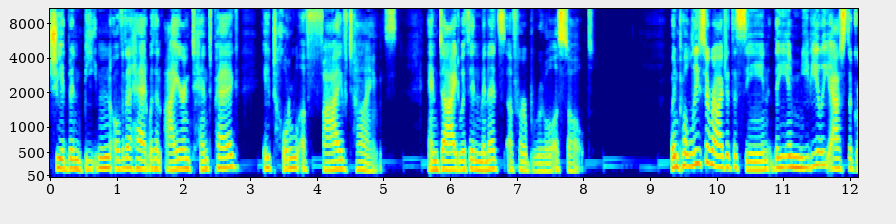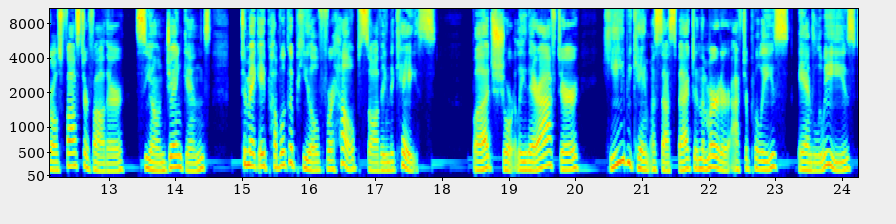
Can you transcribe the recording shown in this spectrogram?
She had been beaten over the head with an iron tent peg a total of five times and died within minutes of her brutal assault. When police arrived at the scene, they immediately asked the girl's foster father, Sion Jenkins, to make a public appeal for help solving the case. But shortly thereafter, he became a suspect in the murder after police and Louise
